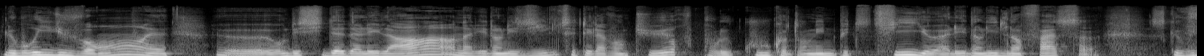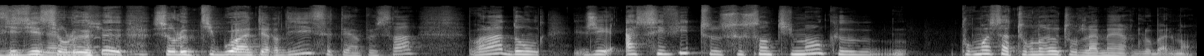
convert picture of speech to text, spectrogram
le bruit du vent. Euh, on décidait d'aller là, on allait dans les îles, c'était l'aventure. Pour le coup, quand on est une petite fille, aller dans l'île d'en face, ce que vous disiez sur le, sur le petit bois interdit, c'était un peu ça. Voilà, donc j'ai assez vite ce sentiment que pour moi, ça tournerait autour de la mer, globalement.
